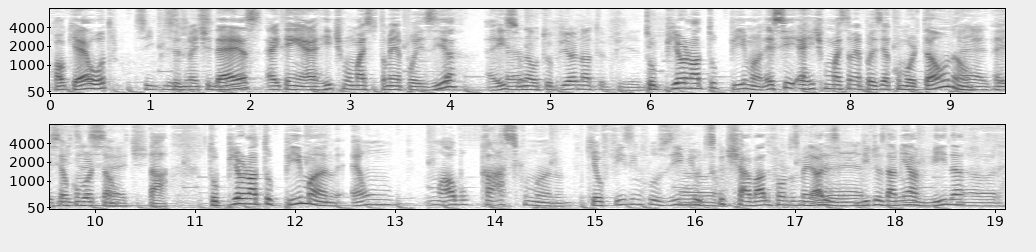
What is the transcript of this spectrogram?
Qual que é outro? Simplesmente, Simplesmente Ideias. Aí tem é, ritmo, mas também é poesia. É isso? É, não, Tupi or Not Tupi. Tupi or Not Tupi, mano. Esse é ritmo, mas também é poesia com Mortão ou não? É, Esse é o com Mortão. 2017. Tá. Tupi or Not Tupi, mano, é um, um álbum clássico, mano. Que eu fiz, inclusive, Da o hora. Disco de Chavado foi um dos melhores É, vídeos da minha vida. Da hora.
